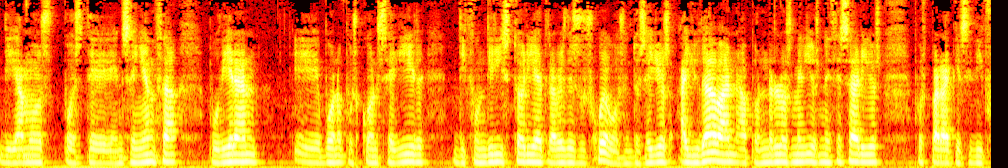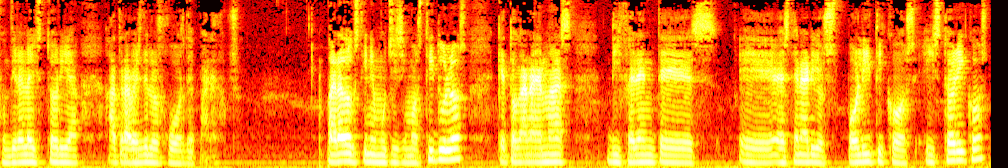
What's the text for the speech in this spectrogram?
digamos pues de enseñanza pudieran eh, bueno pues conseguir difundir historia a través de sus juegos. Entonces ellos ayudaban a poner los medios necesarios pues para que se difundiera la historia a través de los juegos de Paradox. Paradox tiene muchísimos títulos que tocan además diferentes eh, escenarios políticos e históricos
